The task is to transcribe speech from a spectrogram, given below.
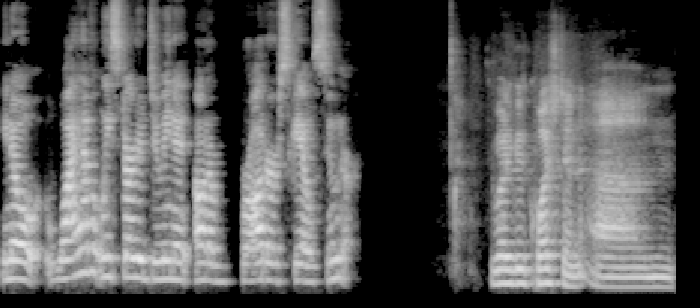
you know, why haven't we started doing it on a broader scale sooner? It's a good question. Um,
